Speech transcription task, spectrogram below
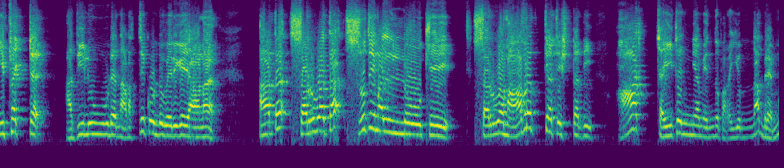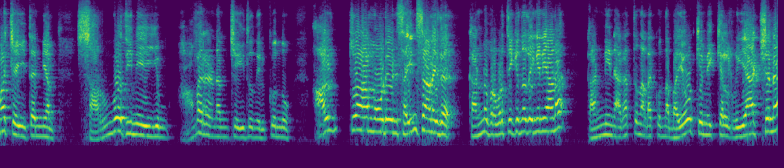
ഇഫക്റ്റ് അതിലൂടെ നടത്തിക്കൊണ്ടുവരികയാണ്. അത് സർവത ശ്രുതിമല്ലോകേ. സർവമാവൃത്യ തിഷ്ടതി ആ ചൈതന്യം എന്ന് പറയുന്ന ബ്രഹ്മചൈതന്യം സർവതിനെയും ആവരണം ചെയ്തു നിൽക്കുന്നു. അൾട്രാ മോഡേൺ സയൻസ് ആണ് ഇത് കണ്ണ് പ്രവർത്തിക്കുന്നത് എങ്ങനെയാണ്? കണ്ണിനകത്ത് നടക്കുന്ന ബയോകെമിക്കൽ റിയാക്ഷന്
